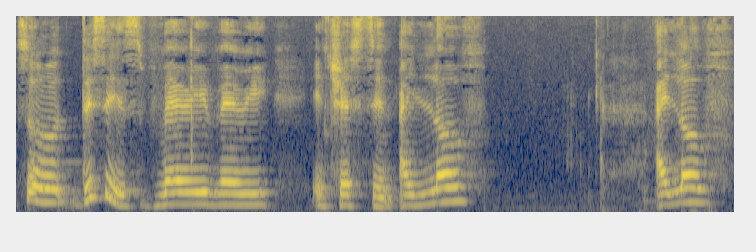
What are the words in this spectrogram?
So this is very very interesting. I love I love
